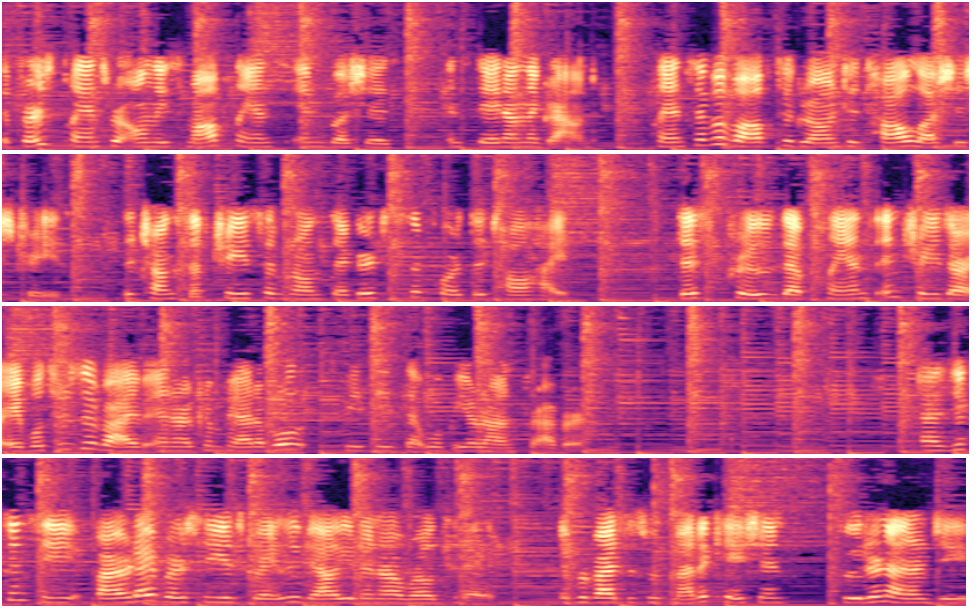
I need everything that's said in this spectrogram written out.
The first plants were only small plants in bushes and stayed on the ground. Plants have evolved to grow into tall, luscious trees. The trunks of trees have grown thicker to support the tall heights. This proves that plants and trees are able to survive and are compatible species that will be around forever. As you can see, biodiversity is greatly valued in our world today. It provides us with medication, food and energy,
